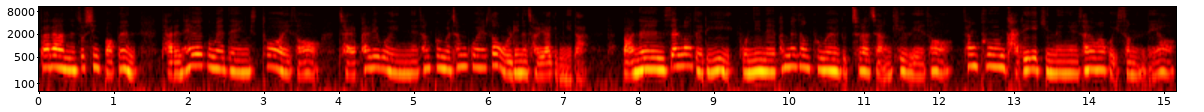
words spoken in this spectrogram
따라하는 소싱법은 다른 해외 구매 대행 스토어에서 잘 팔리고 있는 상품을 참고해서 올리는 전략입니다. 많은 셀러들이 본인의 판매 상품을 노출하지 않기 위해서 상품 가리기 기능을 사용하고 있었는데요.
